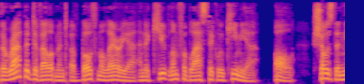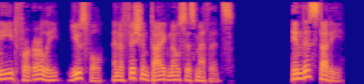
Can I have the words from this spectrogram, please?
The rapid development of both malaria and acute lymphoblastic leukemia, ALL, shows the need for early, useful, and efficient diagnosis methods. In this study,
